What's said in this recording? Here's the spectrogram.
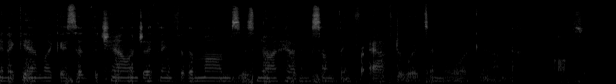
and again, like I said, the challenge I think for the moms is not having something for afterwards, and we're working on that. Awesome.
